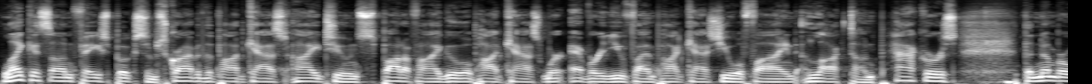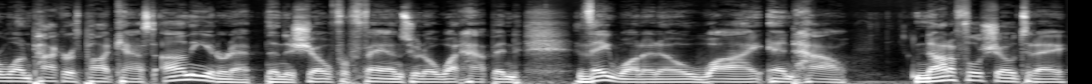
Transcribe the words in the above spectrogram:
Like us on Facebook, subscribe to the podcast, iTunes, Spotify, Google Podcasts, wherever you find podcasts, you will find Locked On Packers, the number one Packers podcast on the internet, and the show for fans who know what happened. They want to know why and how. Not a full show today.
